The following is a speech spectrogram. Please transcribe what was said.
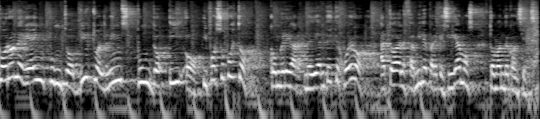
coronagame.virtualdreams.io y por supuesto, congregar mediante este juego a toda la familia para que sigamos tomando conciencia.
